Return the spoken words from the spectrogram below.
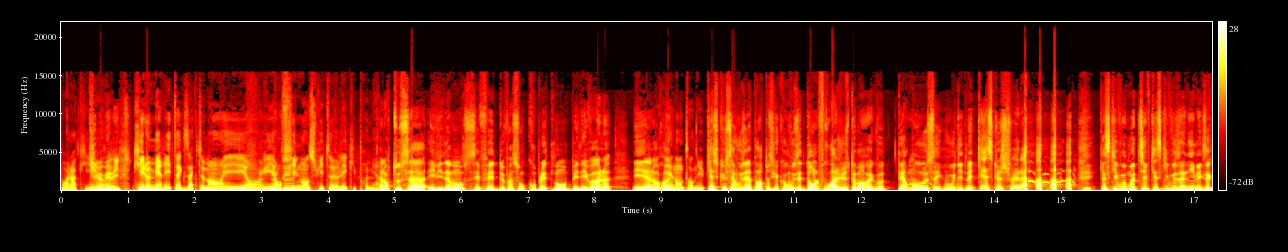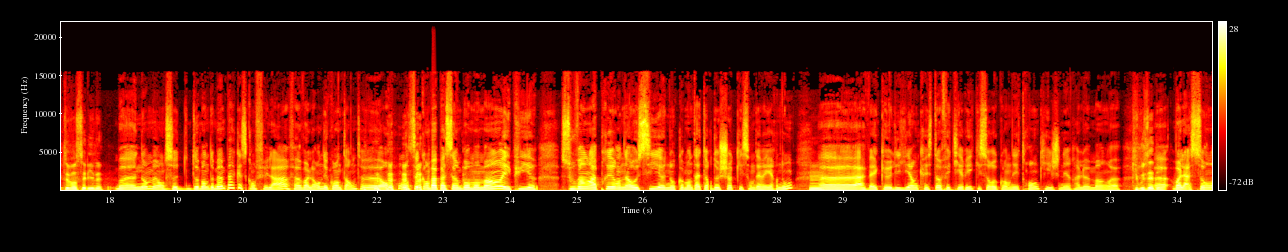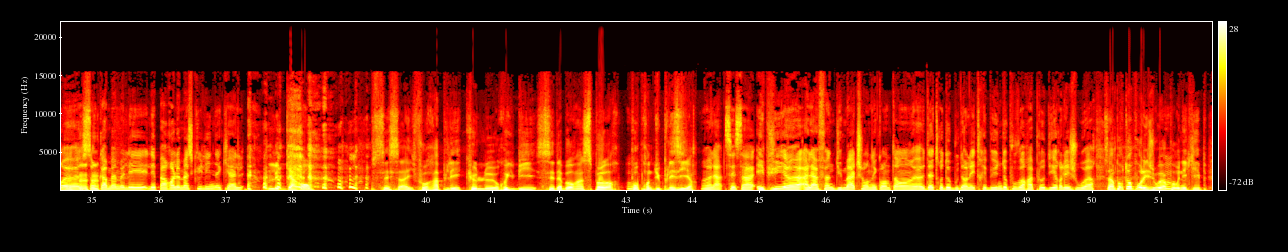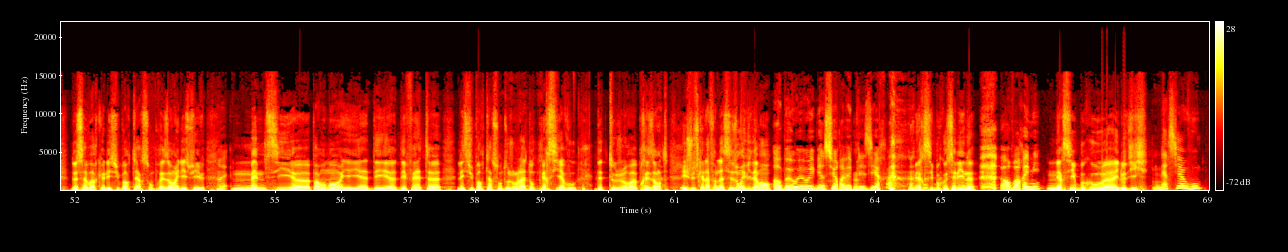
voilà, qui, Qui le mérite qui le mérite exactement, et on, et on filme ensuite l'équipe première. Alors tout ça, évidemment, c'est fait de façon complètement bénévole. Et alors, Bien entendu. qu'est-ce que ça vous apporte? Parce que quand vous êtes dans le froid, justement, avec votre thermos, et que vous vous dites, mais qu'est-ce que je fais là Qu'est-ce qui vous motive Qu'est-ce qui vous anime exactement, Céline Ben non, mais on se demande même pas qu'est-ce qu'on fait là. Enfin voilà, on est contente. Euh, on, on sait qu'on va passer un bon moment. Et puis euh, souvent après, on a aussi euh, nos commentateurs de choc qui sont derrière nous, Hmm. euh, avec Lilian, Christophe et Thierry qui se reconnaîtront, qui généralement, Qui vous aide euh, voilà, sont sont quand même les, les paroles masculines qui al- Les garants C'est ça, il faut rappeler que le rugby, c'est d'abord un sport pour prendre du plaisir. Voilà, c'est ça. Et puis euh, à la fin du match, on est content euh, d'être debout dans les tribunes, de pouvoir applaudir les joueurs. C'est important pour les joueurs, Mm. pour une équipe, de savoir que les supporters sont présents et les suivent. Ouais. Même si euh, par moment il y a des euh, défaites, euh, les supporters sont toujours là. Donc merci à vous d'être toujours euh, présente et jusqu'à la fin de la saison, évidemment. Oh ben oui, oui, bien sûr, avec plaisir. merci beaucoup Céline. Au revoir Rémi. Merci beaucoup euh, Elodie. Merci à vous.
